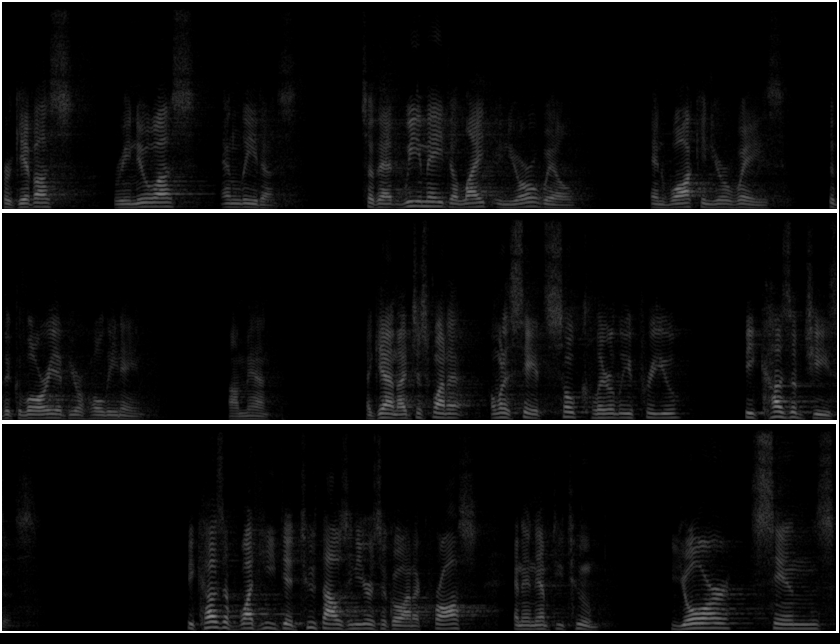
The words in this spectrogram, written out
Forgive us, renew us, and lead us, so that we may delight in your will and walk in your ways to the glory of your holy name. Amen. Again, I just want to I want to say it so clearly for you because of Jesus. Because of what he did 2,000 years ago on a cross and an empty tomb, your sins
